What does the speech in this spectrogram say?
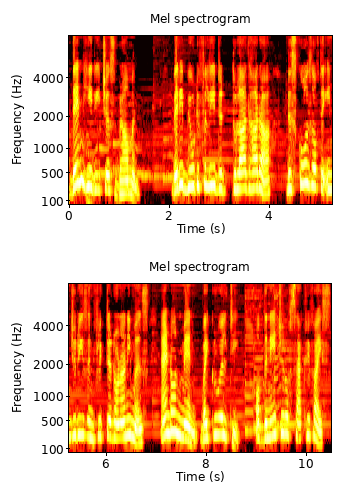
then he reaches Brahman. Very beautifully did Tuladhara discourse of the injuries inflicted on animals and on men by cruelty, of the nature of sacrifice,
